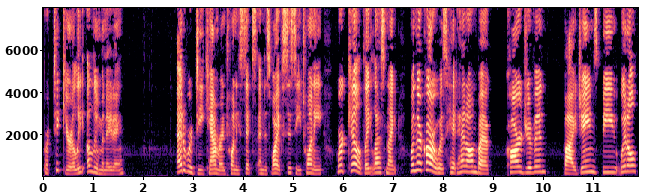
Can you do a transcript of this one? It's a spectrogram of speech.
particularly illuminating. Edward D. Cameron, 26, and his wife, Sissy, 20, were killed late last night when their car was hit head on by a car driven by James B. Whittle,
